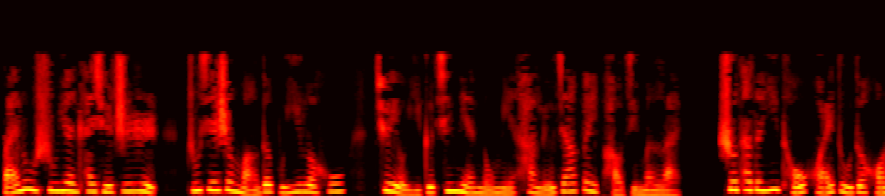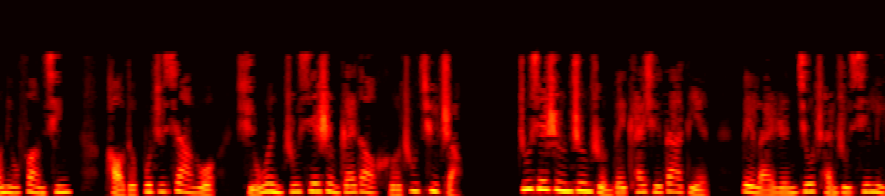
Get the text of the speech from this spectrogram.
白鹿书院开学之日，朱先生忙得不亦乐乎。却有一个青年农民汉刘家贝跑进门来说，他的一头怀毒的黄牛放青，跑得不知下落，询问朱先生该到何处去找。朱先生正准备开学大典，被来人纠缠住，心里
